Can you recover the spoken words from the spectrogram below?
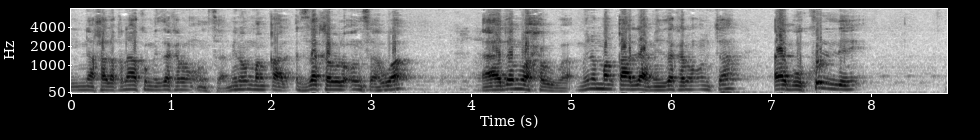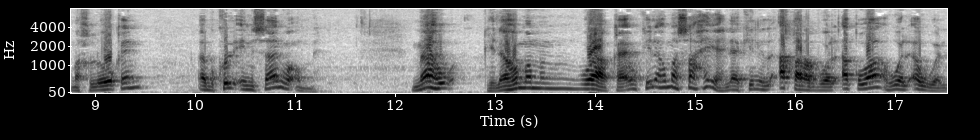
إنا خلقناكم من ذكر وأنثى. منهم من قال الذكر والأنثى هو آدم وحواء. منهم من قال لا من ذكر وأنثى أبو كل مخلوق أبو كل إنسان وأمه. ما هو؟ كلاهما واقع وكلاهما صحيح لكن الأقرب والأقوى هو الأول.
